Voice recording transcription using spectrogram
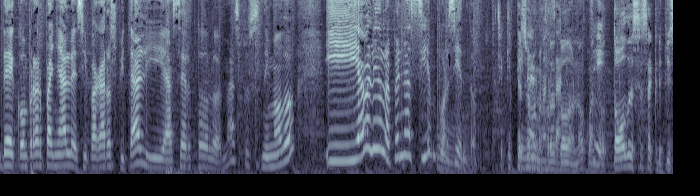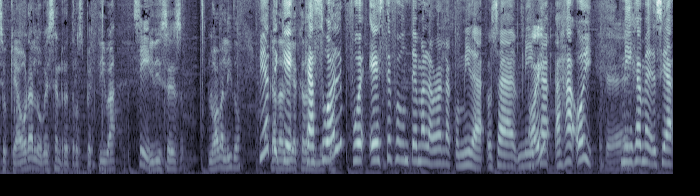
de comprar pañales y pagar hospital y hacer todo lo demás, pues ni modo. Y ha valido la pena 100%. Chiquitina. Eso es lo mejor de todo, ¿no? Cuando Sí. todo ese sacrificio que ahora lo ves en retrospectiva Sí. y dices, lo ha valido. Fíjate Cada que día, cada casual minuto. fue, este fue un tema a la hora de la comida. O sea, mi ¿Hoy? hija, ajá, hoy. Mi hija me decía,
